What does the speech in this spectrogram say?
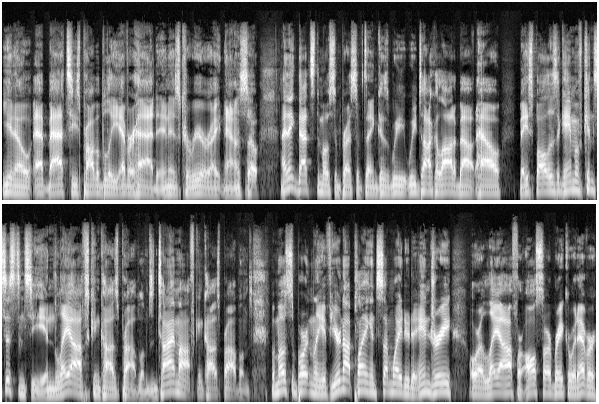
you know, at bats he's probably ever had in his career right now. So I think that's the most impressive thing because we we talk a lot about how baseball is a game of consistency and layoffs can cause problems and time off can cause problems. But most importantly, if you're not playing in some way due to injury or a layoff or all-star break or whatever,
